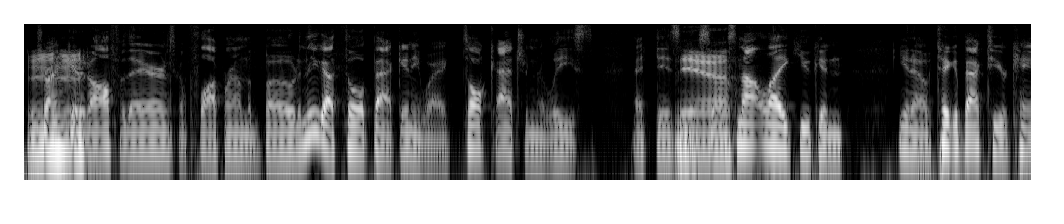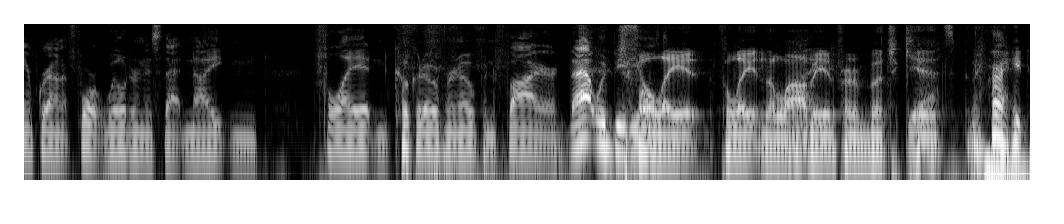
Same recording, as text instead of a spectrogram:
try Mm-hmm. and get it off of there, and it's gonna flop around the boat, and then you gotta throw it back anyway. It's all catch and release at Disney, so it's not like you can, you know, take it back to your campground at Fort Wilderness that night and fillet it and cook it over an open fire. That would be the ultimate. Fillet it, fillet it in the lobby Right. in front of a bunch of kids. Yeah. Right.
